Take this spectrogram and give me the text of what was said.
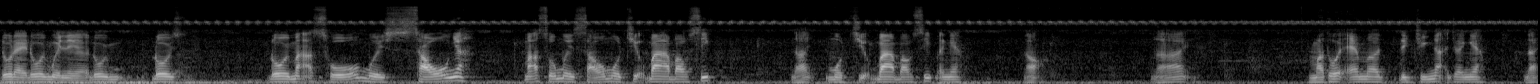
Đôi này đôi 10 đôi đôi đôi mã số 16 nhá. Mã số 16 1 triệu 3 bao ship. Đấy 1 triệu 3 bao ship anh em. Đó. Đấy. Mà thôi, em ờ, đính chính lại cho anh em. Đấy,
